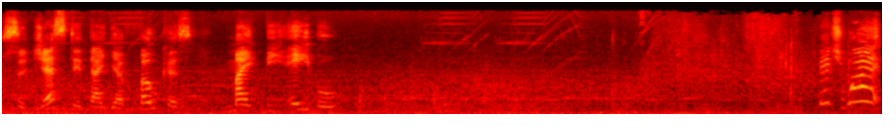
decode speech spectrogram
suggested that your focus might be able Bitch, what?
